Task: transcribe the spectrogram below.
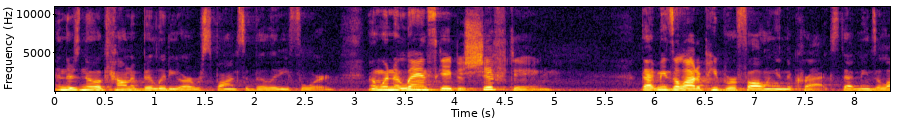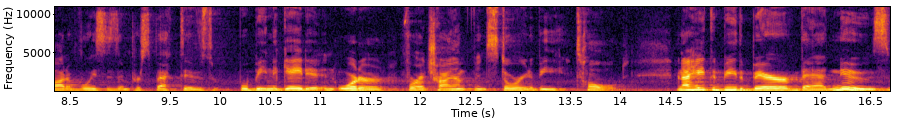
and there's no accountability or responsibility for it. And when the landscape is shifting, that means a lot of people are falling in the cracks. That means a lot of voices and perspectives will be negated in order for a triumphant story to be told. And I hate to be the bearer of bad news,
